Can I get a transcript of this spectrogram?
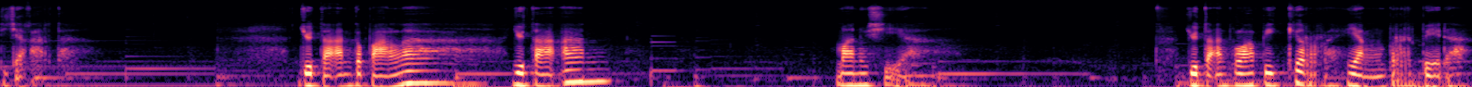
di Jakarta. Jutaan kepala, jutaan manusia jutaan pola pikir yang berbeda.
